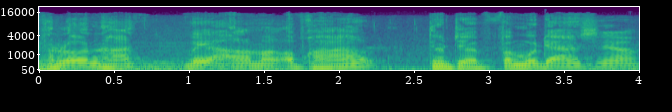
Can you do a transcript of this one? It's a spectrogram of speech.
verloren had, werden allemaal opgehaald door de Pemuda's. Ja.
